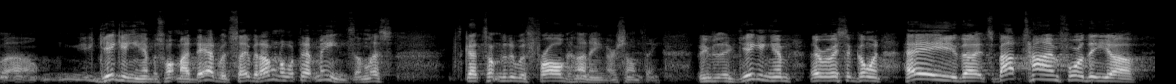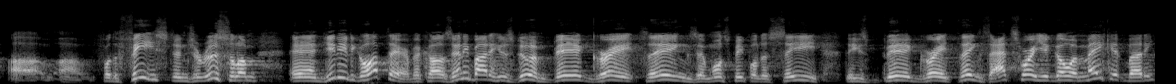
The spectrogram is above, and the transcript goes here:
uh, gigging him, is what my dad would say, but I don't know what that means unless it's got something to do with frog hunting or something. Was gigging him. Were basically going, "Hey, the, it's about time for the uh, uh, uh, for the feast in Jerusalem, and you need to go up there because anybody who's doing big, great things and wants people to see these big, great things, that's where you go and make it, buddy.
